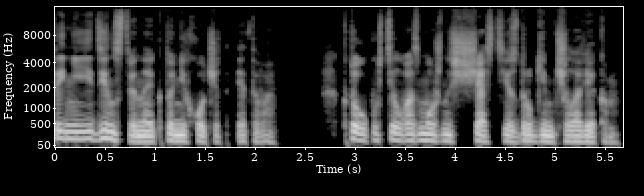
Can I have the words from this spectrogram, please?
Ты не единственная, кто не хочет этого, кто упустил возможность счастья с другим человеком.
